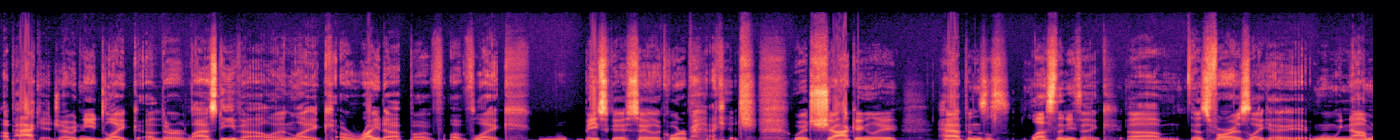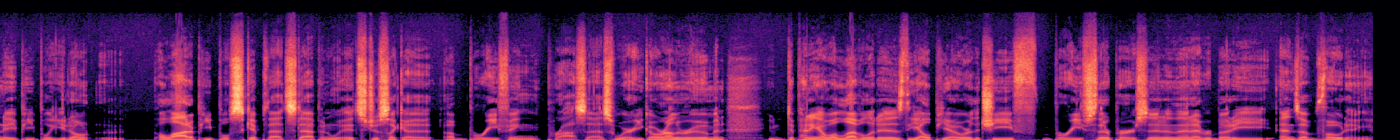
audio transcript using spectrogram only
a package. I would need like uh, their last eval and like a write up of of like basically a of the quarter package, which shockingly happens less than you think. Um, as far as like a, when we nominate people, you don't a lot of people skip that step and it's just like a, a briefing process where you go around the room and depending on what level it is the lpo or the chief briefs their person and then everybody ends up voting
